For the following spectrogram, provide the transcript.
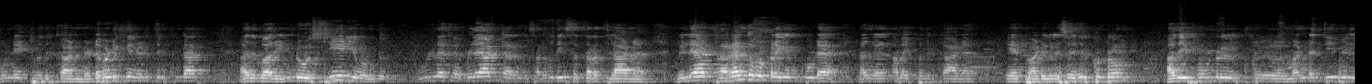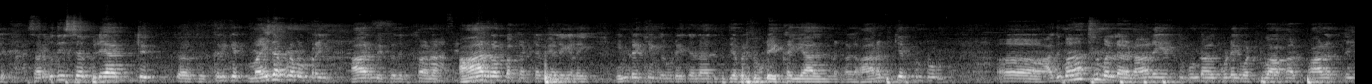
முன்னேற்றுவதற்கான நடவடிக்கைகள் எடுத்திருக்கின்றார். அது மாதிரி இண்டோர் ஸ்டேடியம் உண்டு உலக விளையாட்டு அரங்கு சர்வதேச தரத்திலான விளையாட்டு அரங்கம் ஒன்றையும் கூட நாங்கள் அமைப்பதற்கான ஏற்பாடுகளை செய்திருக்கின்றோம். அதை போன்று மண்டத்தீவில் சர்வதேச விளையாட்டு கிரிக்கெட் மைதானம் ஒன்றை ஆரம்பிப்பதற்கான ஆரம்ப கட்ட வேலைகளை இன்றைக்கு எங்களுடைய ஜனாதிபதி அவர்களுடைய கையால் நாங்கள் ஆரம்பிக்கின்றோம் அது மாத்திரமல்ல நாளை எடுத்துக்கொண்டால் கூட வட்டுவாக பாலத்தை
